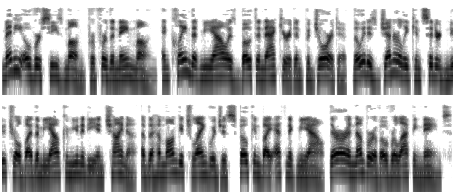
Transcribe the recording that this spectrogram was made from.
Many overseas Hmong prefer the name Hmong, and claim that Miao is both inaccurate and pejorative, though it is generally considered neutral by the Miao community in China. Of the Hmongic languages spoken by ethnic Miao, there are a number of overlapping names.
